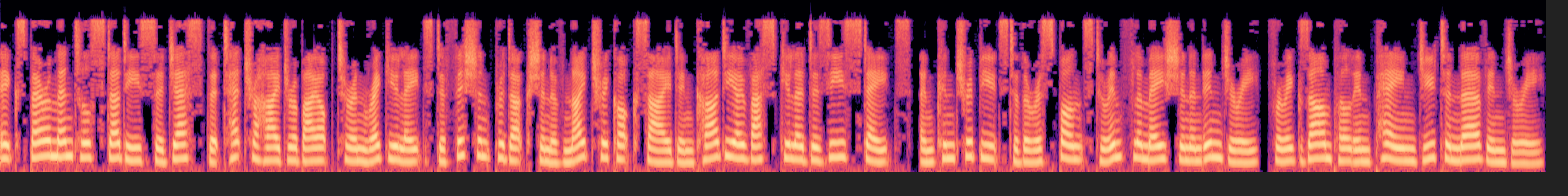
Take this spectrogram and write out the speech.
Experimental studies suggest that tetrahydrobiopterin regulates deficient production of nitric oxide in cardiovascular disease states, and contributes to the response to inflammation and injury, for example in pain due to nerve injury.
